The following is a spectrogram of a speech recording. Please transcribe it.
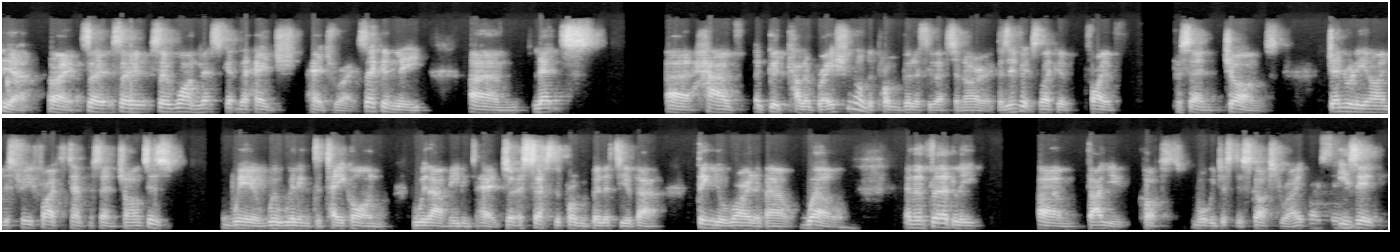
Yeah. All right. So so so one, let's get the hedge hedge right. Secondly, um, let's uh, have a good calibration on the probability of that scenario. Because if it's like a five percent chance, generally in our industry, five to ten percent chances we're we're willing to take on without needing to hedge. So assess the probability of that thing you're worried about well. And then thirdly, um, value costs, what we just discussed, right? Pricing. Is it,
